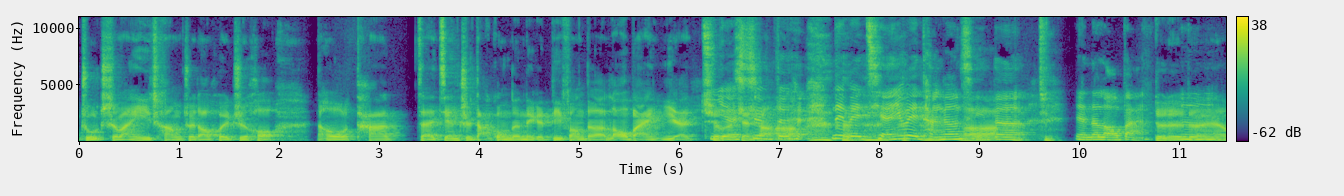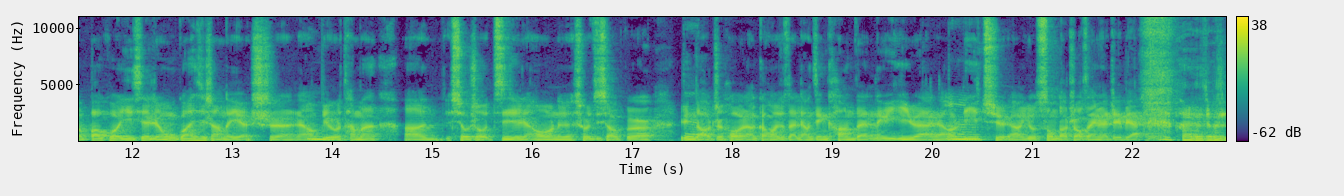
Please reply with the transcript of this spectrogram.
主持完一场追悼会之后，然后他在兼职打工的那个地方的老板也去了现场啊。对那位前一位弹钢琴 啊的就人的老板。对对对，嗯。然后包括一些人物关系上的也是，然后比如他们、呃修手机，然后那个手机小哥晕倒之后，然后刚好就在梁靖康在那个医院，然后离嗯去，然后又送到赵三月这边，就是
